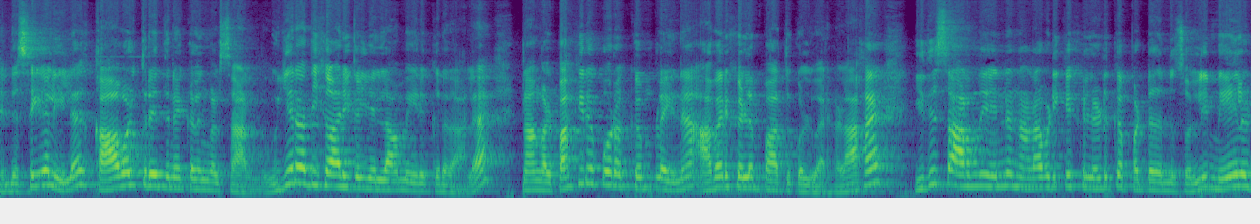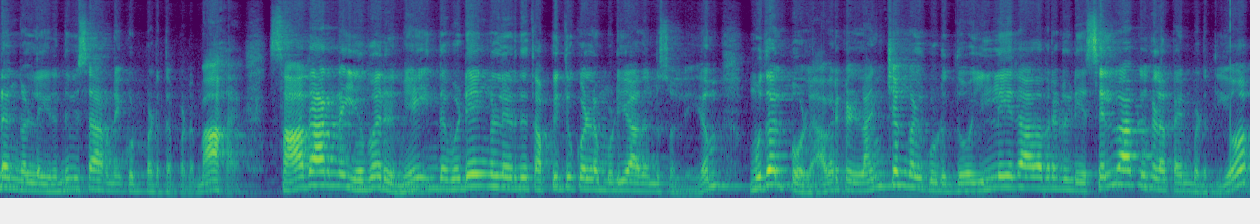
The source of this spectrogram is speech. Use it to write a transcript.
இந்த செயலியில காவல்துறை திணைக்களங்கள் சார்ந்து உயர் அதிகாரிகள் எல்லாமே இருக்கிறதால நாங்கள் பகிர போற கம்ப்ளைனை அவர்களும் பார்த்துக் கொள்வார்கள் இது சார்ந்து என்ன நடவடிக்கைகள் எடுக்கப்பட்டதுன்னு சொல்லி மேலிடங்கள்ல இருந்து விசாரணைக்கு உட்படுத்தப்படும். சாதாரண எவருமே இந்த விடயங்கள்ல இருந்து தப்பித்துக் கொள்ள முடியாதுன்னு சொல்லியும் முதல் போல அவர்கள் லஞ்சங்கள் கொடுத்தோ இல்லை ஏதாவது அவர்களுடைய செல்வாக்குகளை பயன்படுத்தியோ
